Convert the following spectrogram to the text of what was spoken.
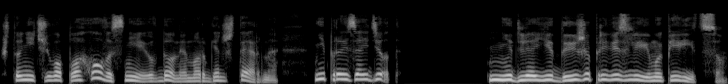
что ничего плохого с нею в доме Моргенштерна не произойдет. Не для еды же привезли ему певицу.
